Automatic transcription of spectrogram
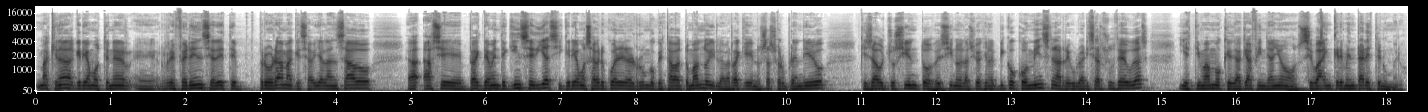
más que nada queríamos tener eh, referencia de este programa que se había lanzado hace prácticamente 15 días y queríamos saber cuál era el rumbo que estaba tomando y la verdad que nos ha sorprendido que ya 800 vecinos de la ciudad de General Pico comiencen a regularizar sus deudas y estimamos que de aquí a fin de año se va a incrementar este número.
